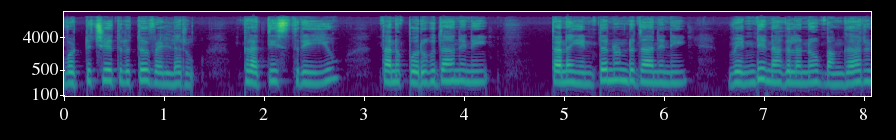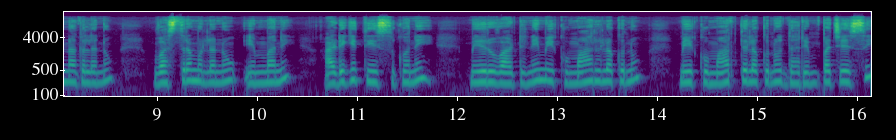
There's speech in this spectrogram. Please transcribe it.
ఒట్టు చేతులతో వెళ్ళరు. ప్రతి స్త్రీయు తన పొరుగుదానిని తన ఇంట నుండి దానిని వెండి నగలను బంగారు నగలను వస్త్రములను ఇమ్మని అడిగి తీసుకొని మీరు వాటిని మీ కుమారులకును మీ కుమార్తెలకును ధరింపచేసి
